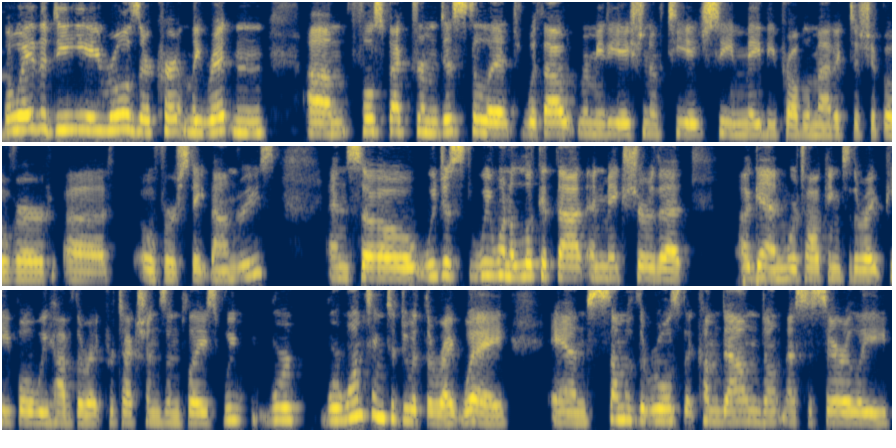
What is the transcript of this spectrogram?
the way the DEA rules are currently written, um, full spectrum distillate without remediation of THC may be problematic to ship over uh, over state boundaries, and so we just we want to look at that and make sure that again we're talking to the right people. We have the right protections in place. We we're we're wanting to do it the right way. And some of the rules that come down don't necessarily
